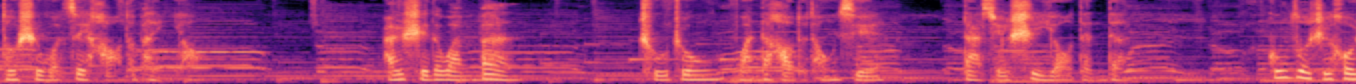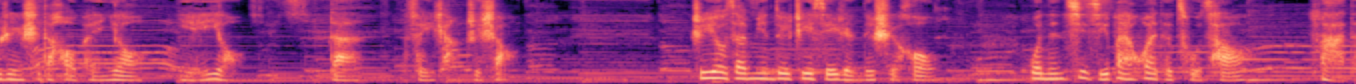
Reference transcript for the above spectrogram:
都是我最好的朋友，儿时的玩伴，初中玩得好的同学，大学室友等等，工作之后认识的好朋友也有，但非常之少。只有在面对这些人的时候，我能气急败坏的吐槽：“妈的，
